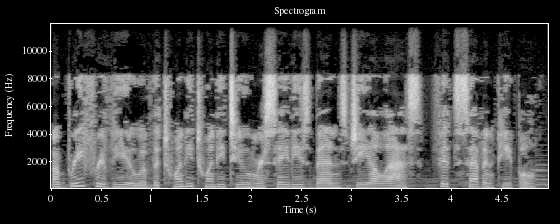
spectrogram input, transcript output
A brief review of the 2022 Mercedes-Benz GLS, fits 7 people.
